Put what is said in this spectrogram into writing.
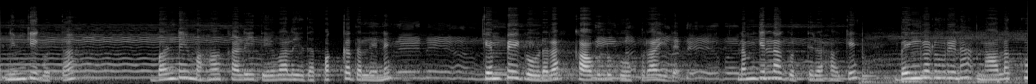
ನಿಮಗೆ ಗೊತ್ತಾ? ಬಂಡೆ ಮಹಾಕಾಳಿ ದೇವಾಲಯದ ಪಕ್ಕದಲ್ಲೇ ಕೆಂಪೇಗೌಡರ ಕಾವಲು ಗೋಪುರ ಇದೆ. ನಮಗೆಲ್ಲ ಗೊತ್ತಿರೋ ಹಾಗೆ ಬೆಂಗಳೂರಿನ ನಾಲ್ಕು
